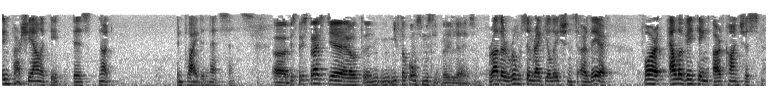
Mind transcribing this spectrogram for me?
impartiality is not implied in that sense. Э, Беспристрастие вот, э, н- не в таком смысле проявляется. Rather, rules and regulations are there for elevating our consciousness.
